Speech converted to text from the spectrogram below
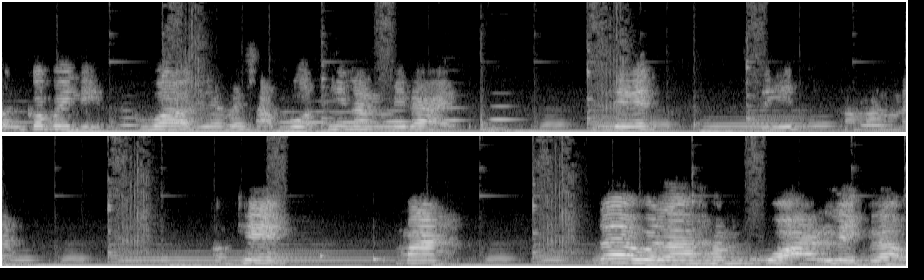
มันก็ไม่ดีเพราะว่าจะไปสำรวจที่นั่นไม่ได้เดทซีดนะมั้งนะ โอเค มา ได้เวลาทำขวานเหล็กแล้ว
